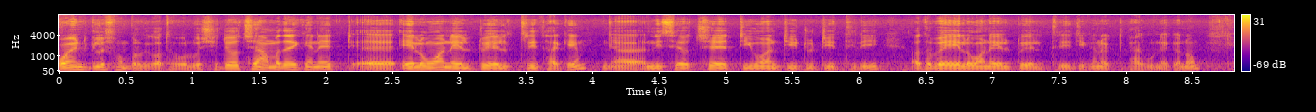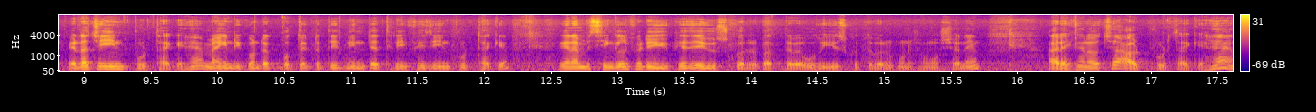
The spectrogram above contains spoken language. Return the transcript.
পয়েন্টগুলো সম্পর্কে কথা বলব। সেটা হচ্ছে আমাদের এখানে L one L two L three থাকে। নিচে হচ্ছে T one T two T three অথবা L one L two L three যেখানে একটা থাকুক না কেন। এটা হচ্ছে ইনপুট থাকে হ্যাঁ? ম্যাগনেটিক কন্ট্রাক্ট প্রত্যেকটাতে তিনটে থ্রি ফেজ ইনপুট থাকে। এখানে আমি সিঙ্গেল ফেজ ফেজে ইউজ করে পারতে ইউজ করতে পারেন কোনো সমস্যা নেই। আর এখানে হচ্ছে আউটপুট থাকে হ্যাঁ?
